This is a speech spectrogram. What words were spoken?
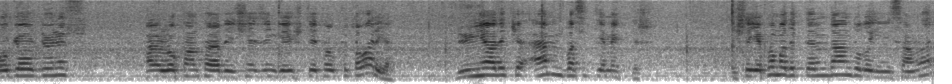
O gördüğünüz hani lokantalarda içinizin geçtiği tavuk sote var ya dünyadaki en basit yemektir. İşte yapamadıklarından dolayı insanlar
